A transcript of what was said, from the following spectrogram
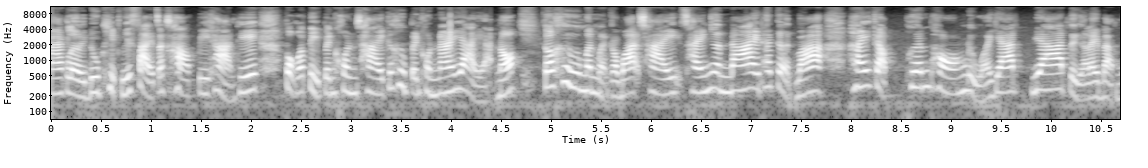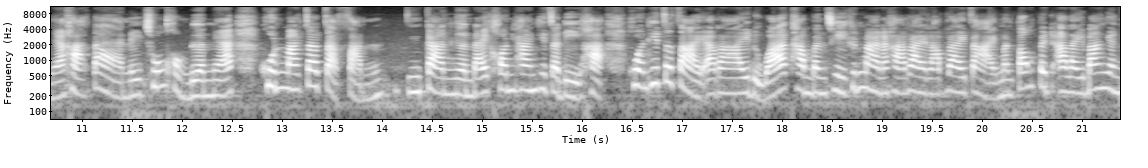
มากๆ เลย ดูผิดวิสัยจากชาวปีขานที่ปกติเป็นคนใช้ก็คือเป็นคนหน้าใหญ่อะเนาะก็คือมันเหมือนกับว่าใช้ใช้เงินได้ถ้าเกิดว่าให้กับเพื่อนพ้องหรือว่าญาติญาติหรืออะไรแบบนี้ค่ะ แต่ในช่วงของเดือนนี้คุณมักจะจัดสรรการเงินได้ค่อนข้างที่จะดีค่ะ ควรที่จะจ่ายอะไรหรือว่าทำบัญชีขึ้นมานะคะ รายรับรายจ่ายมันต้องเป็นอะไรบ้างยัง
